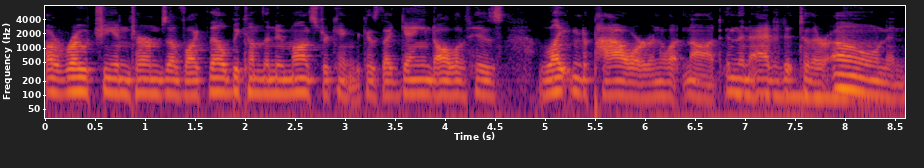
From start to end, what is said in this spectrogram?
Orochi in terms of like they'll become the new Monster King because they gained all of his latent power and whatnot, and then added it to their own, and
